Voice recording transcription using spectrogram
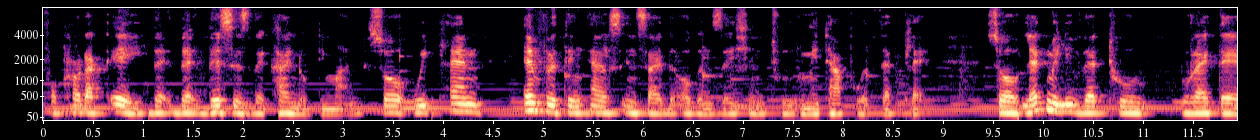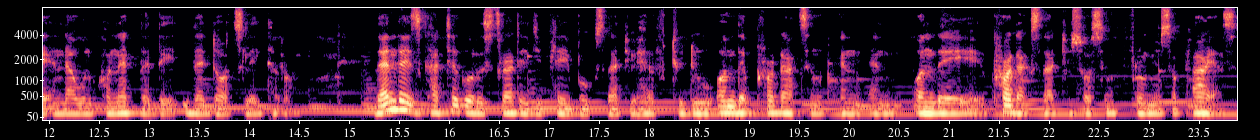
for product A, the, the, this is the kind of demand. So we plan everything else inside the organization to meet up with that plan. So let me leave that tool right there and I will connect the, the dots later on. Then there's category strategy playbooks that you have to do on the products and, and, and on the products that you're sourcing from your suppliers.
